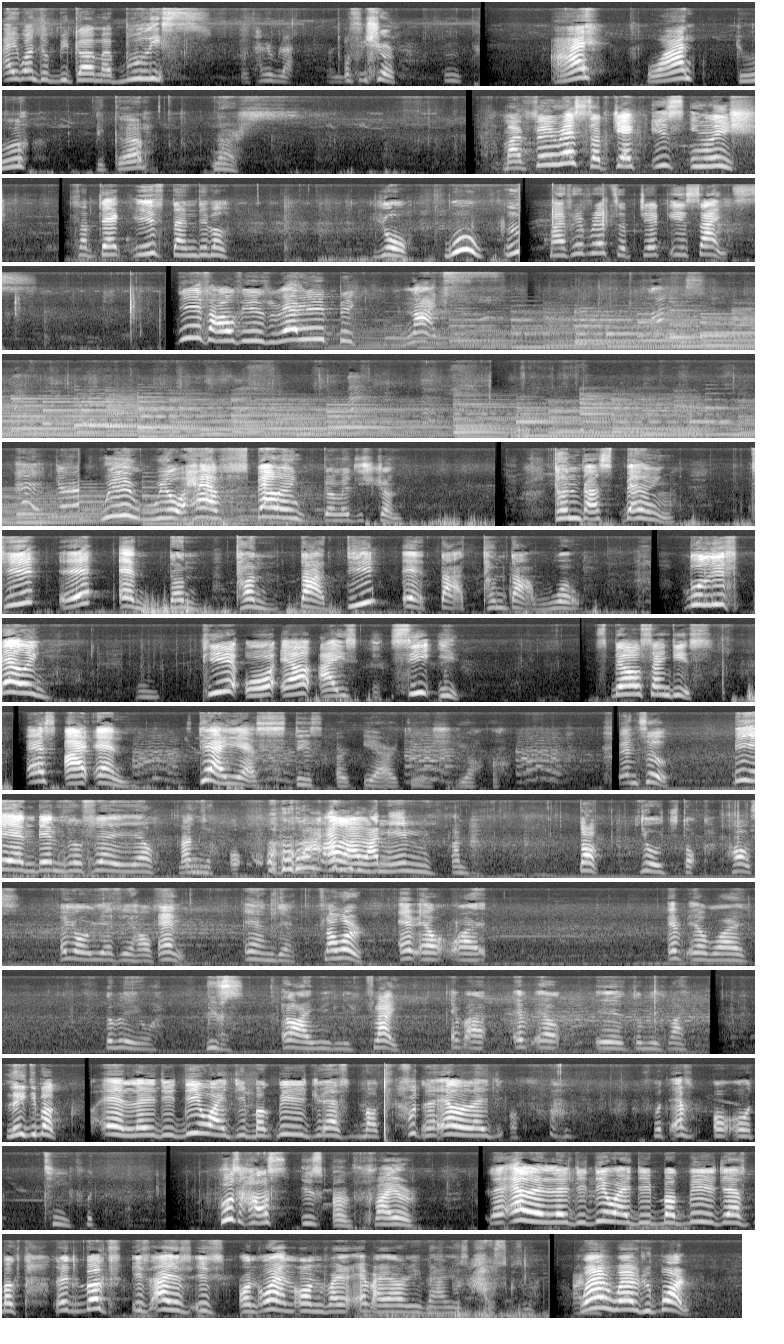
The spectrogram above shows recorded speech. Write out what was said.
I want to become a police officer. I want to become nurse. My favorite subject is English. Subject is tangible. Yo. Woo. My favorite subject is science. This house is very big. Nice. Competition. Thunder spelling. T A N Dun Thunder D A Ta Thunder Whoa. Bully spelling. P O L I C E. Spell scientist. S I N. T I S. This or E R T S. Yeah. Pencil. B N pencil C L. Lan. L I Lan Lan. Dog. Huge dog. House. H O U S E house. N. N then. Flower. F L Y. F L Y. W Y. Leaves. L I V leaf. Fly. F I F L A W fly. Ladybug. A lady D Y D bug B G S bug. Foot L lady. Foot F O O T foot. Whose house is on fire? The L lady D Y D bug B G S bug. The bug is eyes is on O and on fire F I R E values house. Where were you born?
